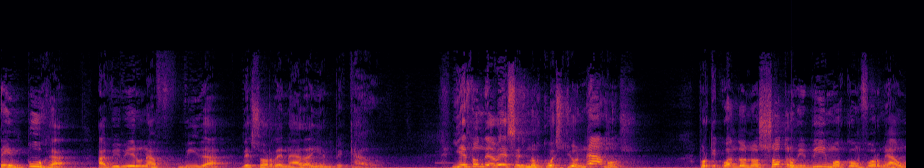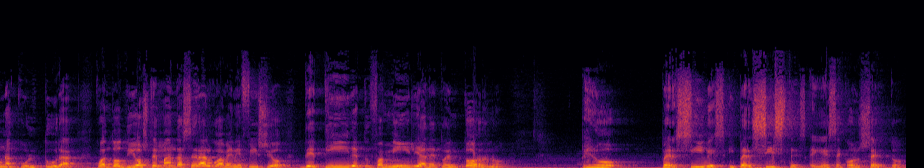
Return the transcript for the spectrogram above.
te empuja a vivir una vida desordenada y en pecado. Y es donde a veces nos cuestionamos porque cuando nosotros vivimos conforme a una cultura, cuando Dios te manda hacer algo a beneficio de ti, de tu familia, de tu entorno, pero percibes y persistes en ese concepto,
